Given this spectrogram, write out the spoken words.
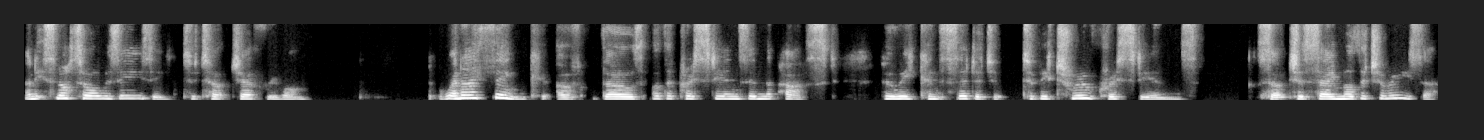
and it's not always easy to touch everyone. When I think of those other Christians in the past who we consider to, to be true Christians, such as, say, Mother Teresa,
